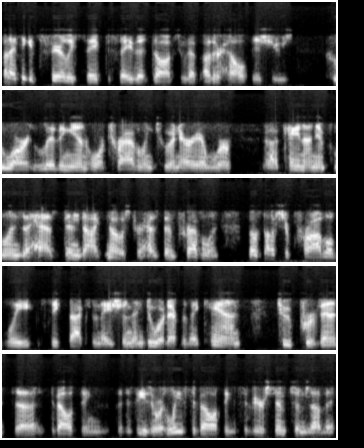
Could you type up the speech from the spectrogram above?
But I think it's fairly safe to say that dogs who have other health issues who are living in or traveling to an area where uh, canine influenza has been diagnosed or has been prevalent those dogs should probably seek vaccination and do whatever they can to prevent uh, developing the disease or at least developing severe symptoms of it.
